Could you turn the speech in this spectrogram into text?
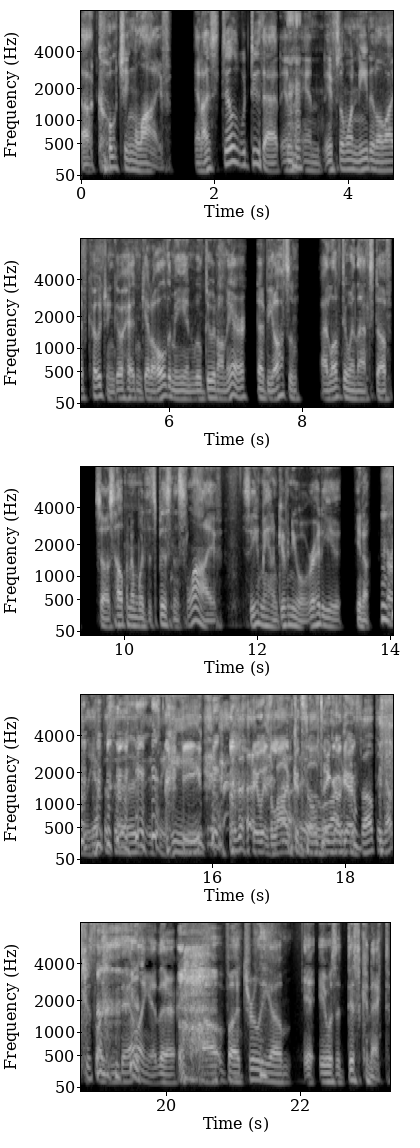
uh, coaching live. And I still would do that. And, Mhm. and if someone needed a live coaching, go ahead and get a hold of me and we'll do it on air. That'd be awesome. I love doing that stuff. So I was helping him with his business live. See, man, I'm giving you already, you know, early episodes. It's a he. He. It was live consulting, It was live okay. Consulting. I'm just like nailing it there. Uh, but truly, um, it, it was a disconnect.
